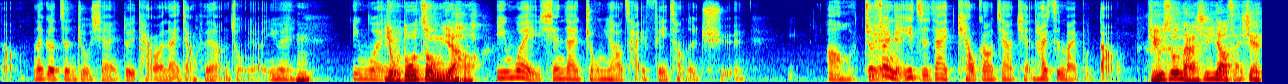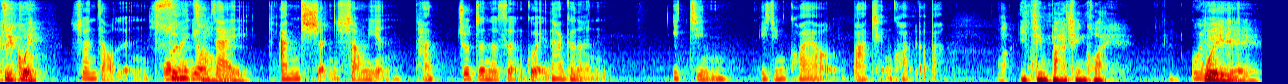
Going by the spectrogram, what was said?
到。那个针灸现在对台湾来讲非常重要，因为、嗯、因为有多重要？因为现在中药材非常的缺哦，就算你一直在调高价钱，还是买不到。比如说哪些药材现在最贵？酸枣仁，我们用在安神上面，它就真的是很贵，它可能一斤已经快要八千块了吧？哇，一斤八千块，贵耶！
